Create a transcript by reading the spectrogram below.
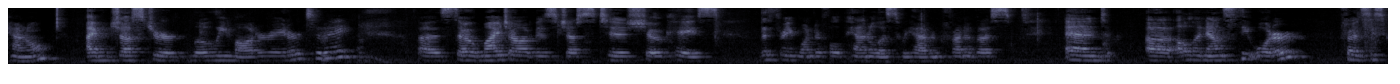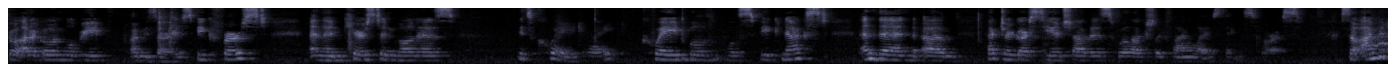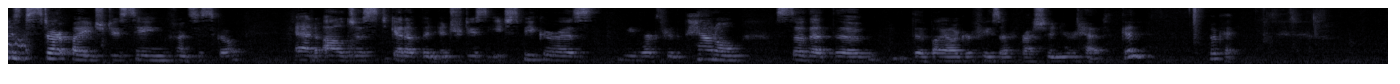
panel. I'm just your lowly moderator today. Uh, so my job is just to showcase the three wonderful panelists we have in front of us. And uh, I'll announce the order. Francisco Aragón will read, I'm sorry, speak first, and then Kirstin Valdez, it's Quade, right? Quade will, will speak next, and then um, Hector Garcia Chavez will actually finalize things for us. So I'm going to start by introducing Francisco, and I'll just get up and introduce each speaker as we work through the panel so that the, the biographies are fresh in your head. Good? Okay.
